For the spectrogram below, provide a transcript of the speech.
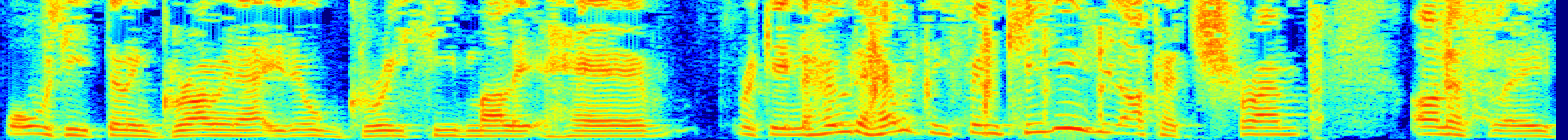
What was he doing growing out his little greasy mullet hair? Freaking who the hell does he think he is? He's like a tramp. Honestly,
